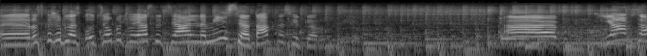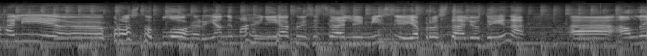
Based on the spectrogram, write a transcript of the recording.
Е, Розкажи, будь ласка, у цьому твоя соціальна місія, так? Наскільки я розумію? Е, я взагалі е, просто блогер. Я не маю ніякої соціальної місії, я проста людина. Але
